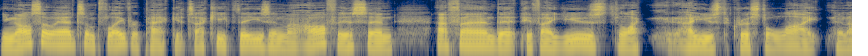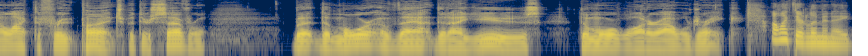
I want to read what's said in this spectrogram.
You can also add some flavor packets. I keep these in my office and I find that if I use like I use the crystal light and I like the fruit punch, but there's several. But the more of that that I use, the more water I will drink. I like their lemonade.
